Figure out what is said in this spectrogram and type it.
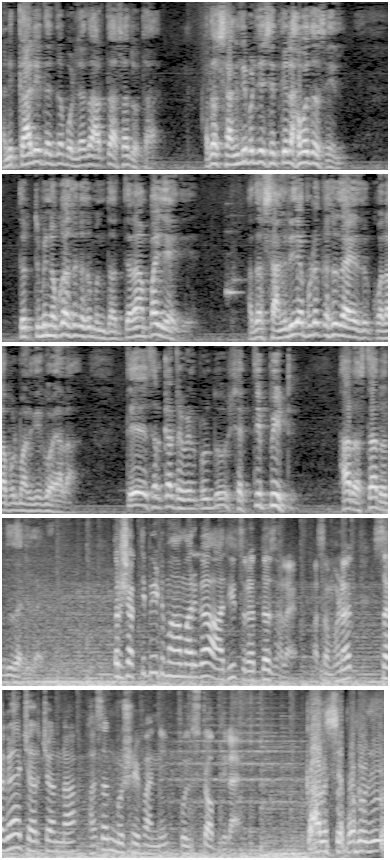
आणि कालही त्यांचा बोलण्याचा अर्थ असाच होता. आता सांगलीकडच्या शेतकऱ्याला हवंच असेल तर तुम्ही नको असं कसं म्हणतात? त्यांना पाहिजे आहे ते. आता सांगलीच्या पुढे कसं जायचं कोल्हापूर मार्गे गोव्याला? ते सरकार ठरवेल परंतु शक्तीपीठ हा रस्ता रद्द झालेला आहे. तर शक्तीपीठ महामार्ग आधीच रद्द झालाय असं म्हणत सगळ्या चर्चांना हसन मुश्रीफांनी फुलस्टॉप दिलाय. काल शपथविधी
